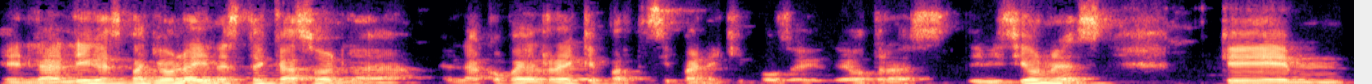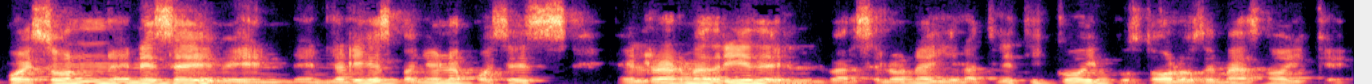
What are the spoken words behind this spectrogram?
en la, Liga Española y en este caso en la, en la Copa del Rey que participan equipos de, otras divisiones que pues son en ese en, en, la Liga Española pues es el Real Madrid, el Barcelona y el Atlético y pues todos los demás, ¿no? Y que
